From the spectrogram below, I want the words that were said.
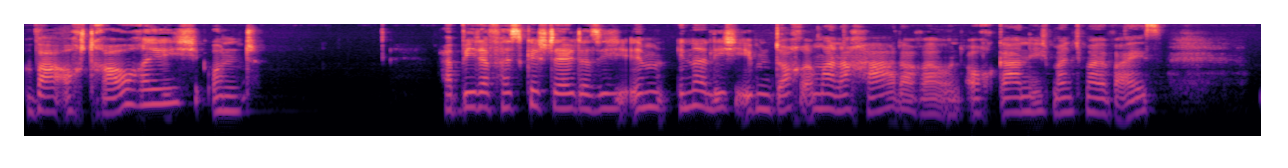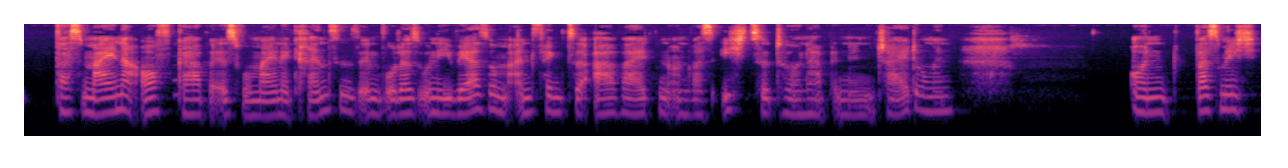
war auch traurig und habe wieder festgestellt, dass ich innerlich eben doch immer noch hadere und auch gar nicht manchmal weiß, was meine Aufgabe ist, wo meine Grenzen sind, wo das Universum anfängt zu arbeiten und was ich zu tun habe in den Entscheidungen. Und was mich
